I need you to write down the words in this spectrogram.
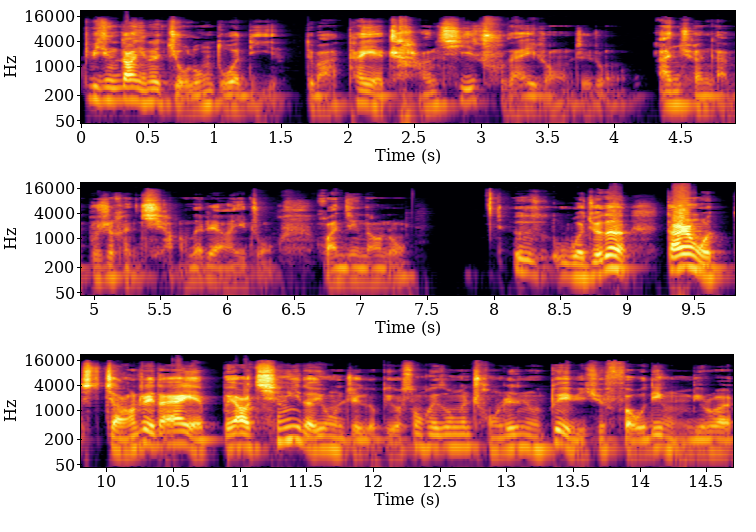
毕竟当年的九龙夺嫡，对吧？他也长期处在一种这种安全感不是很强的这样一种环境当中。呃，我觉得，当然我讲到这里，大家也不要轻易的用这个，比如宋徽宗跟崇祯那种对比去否定，比如说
